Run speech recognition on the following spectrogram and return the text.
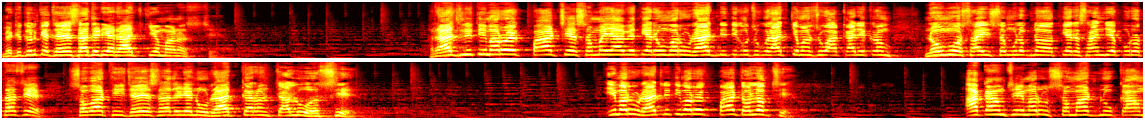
મેં કીધું કે જયેશ રાદડિયા રાજકીય માણસ છે. રાજનીતિ મારો એક પાઠ છે, સમય આવે ત્યારે હું મારું રાજનીતિ કહું છું કે રાજકીય માણસ આ કાર્યક્રમ નવમો સાહી સમુલગ્ન અત્યારે સાંજે પૂરો થશે. સવારથી જયેશ રાદડિયાનું રાજકારણ ચાલુ હશે. એ મારું રાજનીતિ મારો એક પાઠ અલગ છે. આ કામ છે મારું સમાજનું કામ,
